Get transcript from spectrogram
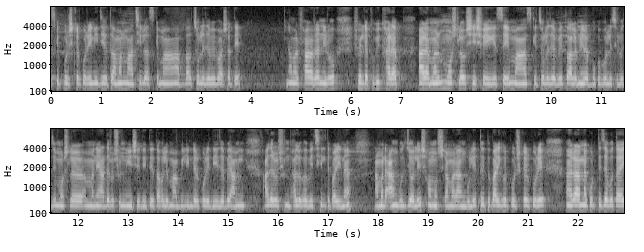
আজকে পরিষ্কার করে নিই। যেহেতু আমার মা ছিল, আজকে মা, আব্বাও চলে যাবে বাসাতে। আমার ফারানেরও শরীরটা খুবই খারাপ আর আমার মশলাও শেষ হয়ে গেছে। মা আজকে চলে যাবে। তো আলমিনের আব্বুকে বলেছিল যে, মশলা মানে আদা রসুন নিয়ে এসে দিতে। তাহলে মা বিলিন্ডার করে দিয়ে যাবে। আমি আদা রসুন ভালোভাবে ছিলতে পারি না। আমার আঙ্গুল জলে, সমস্যা আমার আঙ্গুলে। তো এই তো বাড়িঘর পরিষ্কার করে রান্না করতে যাব, তাই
